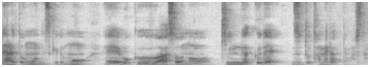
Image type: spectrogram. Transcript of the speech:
なると思うんですけども、えー、僕はその金額でずっとためらってました。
